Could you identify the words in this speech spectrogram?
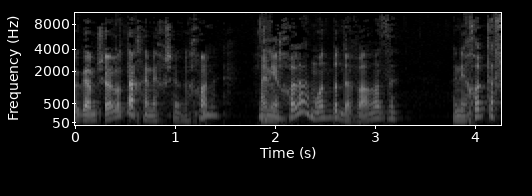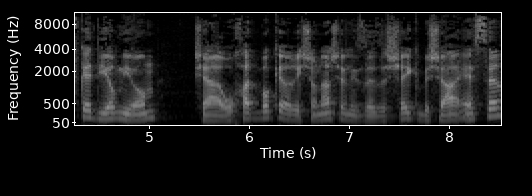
וגם שואל אותך אני חושב נכון? אני יכול לעמוד בדבר הזה? אני יכול לתפקד יום יום כשהארוחת בוקר הראשונה שלי זה איזה שייק בשעה 10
